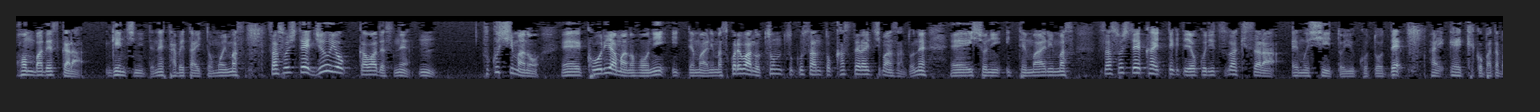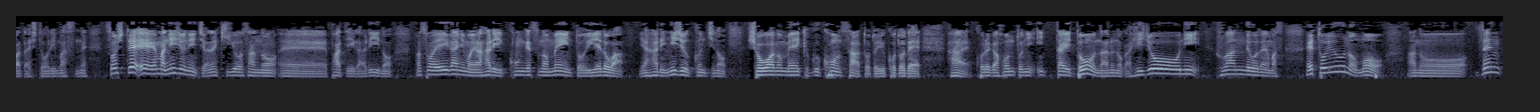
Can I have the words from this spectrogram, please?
本場ですから、現地に行ってね、食べたいと思います。さあ、そして14日はですね、うん。福島の、えー、郡山の方に行ってまいります。これはあの、つんつくさんとカステラ一番さんとね、えー、一緒に行ってまいります。さあ、そして帰ってきて翌日はキサラ MC ということで、はい、えー、結構バタバタしておりますね。そして、えー、まあ、22日はね、企業さんの、えー、パーティーがありの、まあ、それ以外にもやはり今月のメインといえどは、やはり29日の昭和の名曲コンサートということで、はい、これが本当に一体どうなるのか非常に不安でございます。え、というのも、あの、前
